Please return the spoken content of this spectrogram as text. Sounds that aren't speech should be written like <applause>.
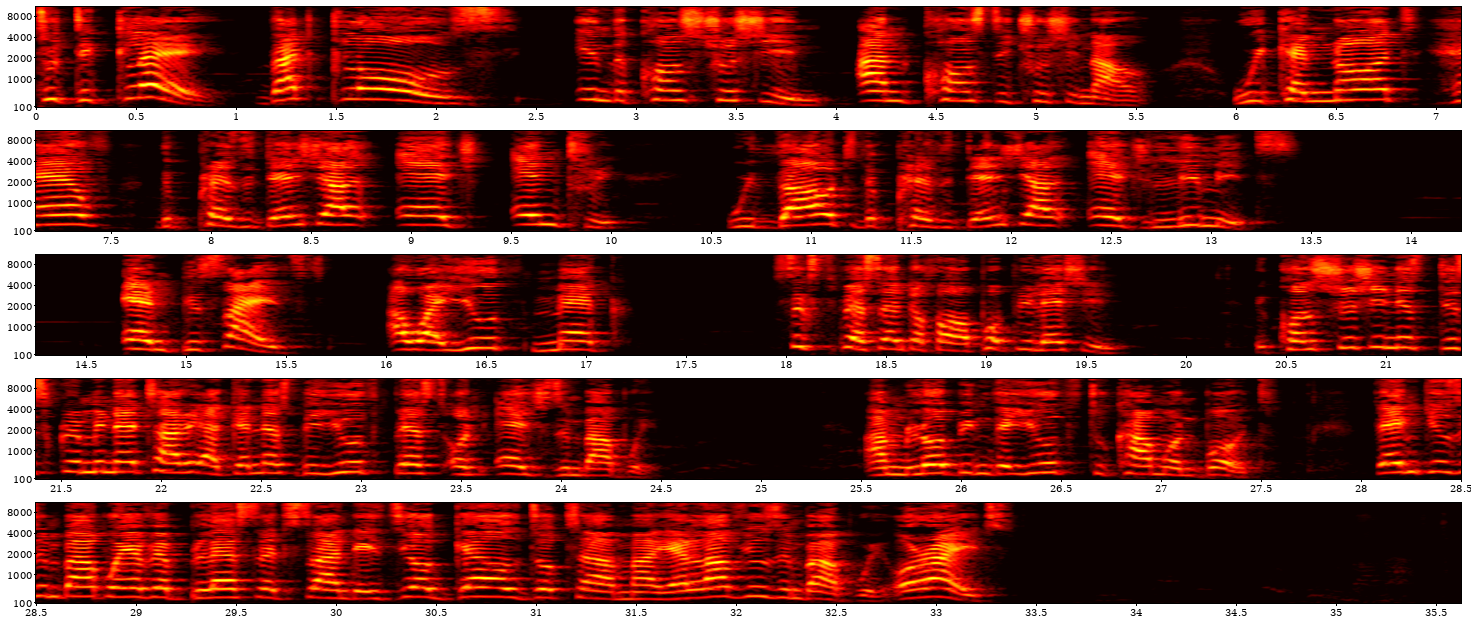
to declare that clause in the constitution unconstitutional. We cannot have the presidential age entry without the presidential age limit. And besides, our youth make 60% of our population. The constitution is discriminatory against the youth based on age Zimbabwe. I'm lobbying the youth to come on board. Thank you, Zimbabwe. Have a blessed Sunday. It's your girl, Dr. Amai. I love you, Zimbabwe. All right.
